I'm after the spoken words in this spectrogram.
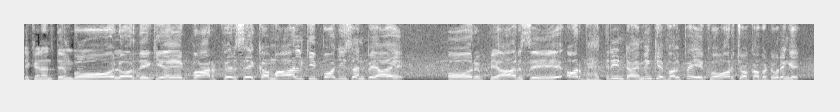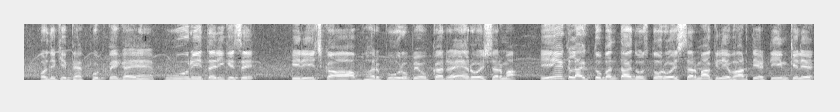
लेकिन अंतिम बॉल, और देखिए, एक बार फिर से कमाल की पोजीशन पे आए। और प्यार से और बेहतरीन टाइमिंग के बल पे एक और चौका बटोरेंगे। और देखिए बैकफुट पे गए हैं पूरी तरीके से। रीच का भरपूर उपयोग कर रहे हैं रोहित शर्मा। एक लाइक तो बनता है दोस्तों रोहित शर्मा के लिए, भारतीय टीम के लिए।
